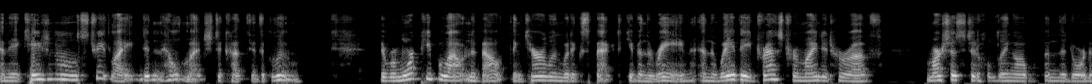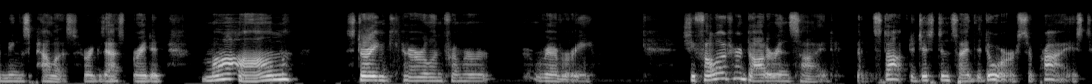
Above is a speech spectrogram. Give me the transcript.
and the occasional streetlight didn't help much to cut through the gloom. There were more people out and about than Carolyn would expect given the rain, and the way they dressed reminded her of Marcia stood holding open the door to Ming's palace, her exasperated, Mom, starting Carolyn from her reverie. She followed her daughter inside, but stopped just inside the door, surprised.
